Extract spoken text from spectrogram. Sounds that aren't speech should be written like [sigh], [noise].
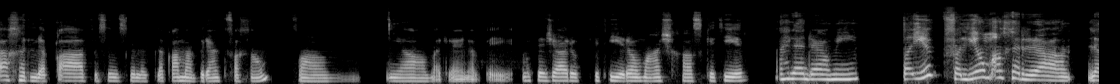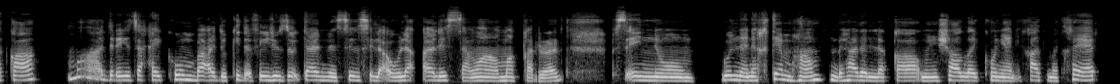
آخر لقاء في سلسلة لقاء مع براند فخم. ف يا مرينا بتجارب كثيرة ومع أشخاص كثير. أهلا رامي. طيب فاليوم آخر آه، لقاء. ما أدري إذا حيكون بعده كده في جزء تاني من السلسلة أو لأ لسه ما ما قررت. بس إنه قلنا نختمها بهذا اللقاء وإن شاء الله يكون يعني خاتمة خير.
